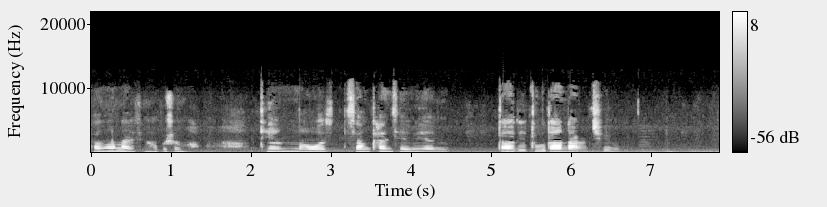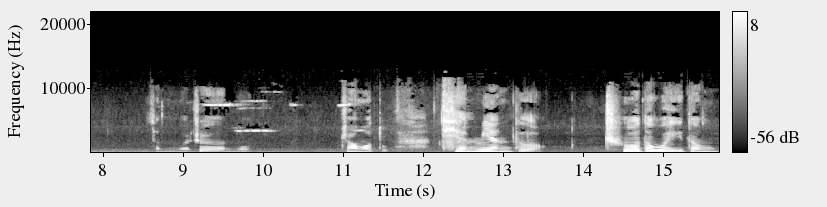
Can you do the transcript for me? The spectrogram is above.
刚刚那信号不是很好。天呐，我想看前面到底堵到哪儿去了。怎么这么这么堵？前面的车的尾灯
